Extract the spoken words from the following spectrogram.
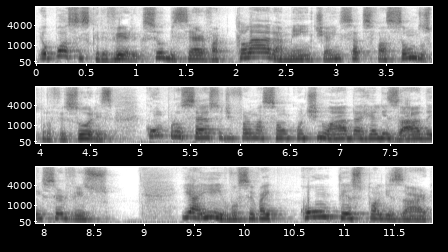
eu posso escrever que se observa claramente a insatisfação dos professores com o processo de formação continuada realizada em serviço. E aí você vai contextualizar,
